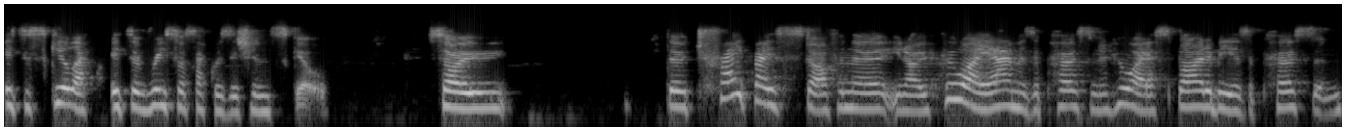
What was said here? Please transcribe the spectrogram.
it's a skill it's a resource acquisition skill. So the trait based stuff and the you know who i am as a person and who i aspire to be as a person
